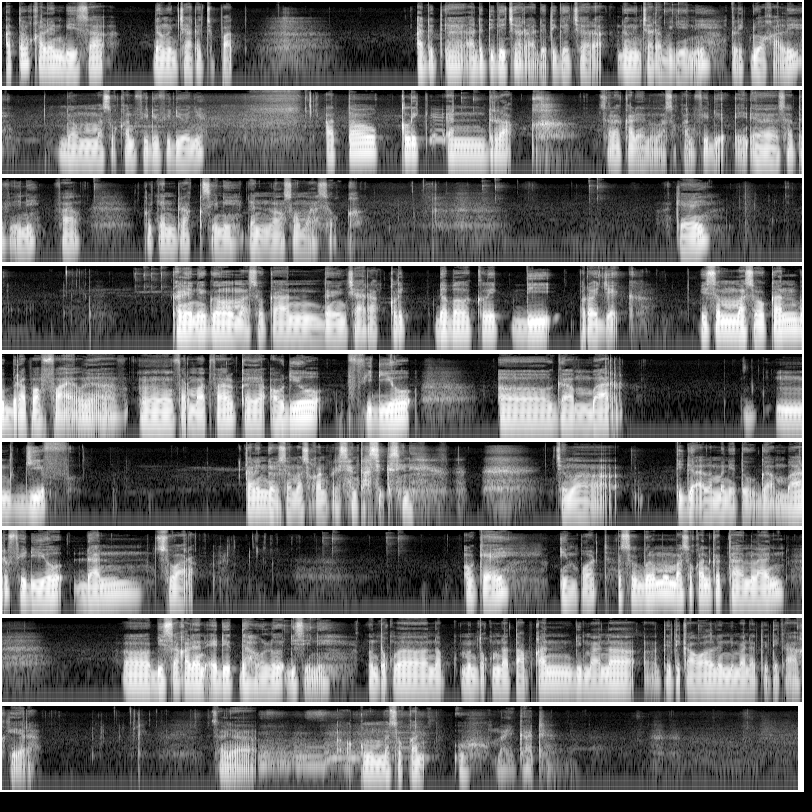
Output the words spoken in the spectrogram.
Atau kalian bisa dengan cara cepat. Ada eh, ada tiga cara ada tiga cara. Dengan cara begini klik dua kali dan memasukkan video-videonya. Atau klik and drag. Misalnya kalian memasukkan video eh, satu ini file. Klik and drag sini dan langsung masuk okay. kali ini gue mau masukkan dengan cara klik double klik di project. Bisa memasukkan beberapa file ya uh, format file kayak audio video uh, gambar mm, gif. Kalian nggak bisa masukkan presentasi ke sini. Cuma tiga elemen itu gambar video dan suara Oke, import. Sebelum memasukkan ke timeline, uh, bisa kalian edit dahulu di sini untuk menep, untuk menetapkan di mana titik awal dan di mana titik akhir. Misalnya aku memasukkan, uh, my god.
